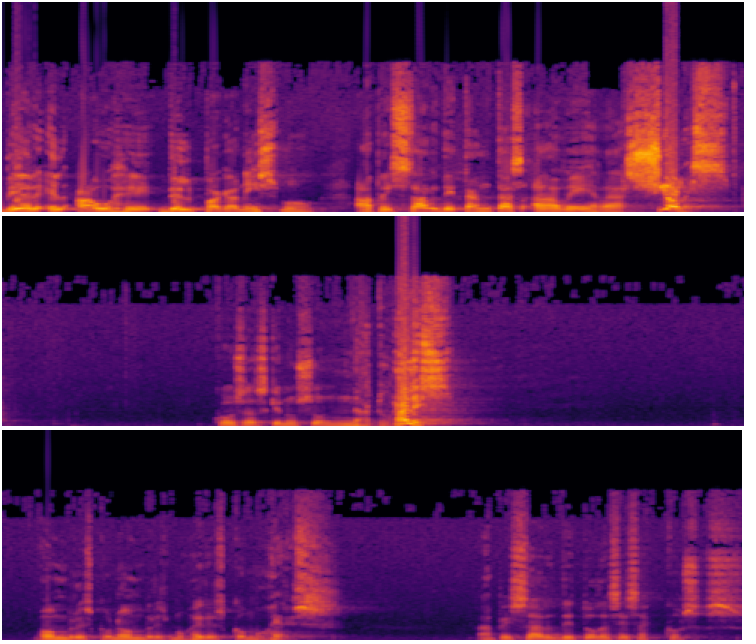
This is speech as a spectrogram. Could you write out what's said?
ver el auge del paganismo, a pesar de tantas aberraciones, cosas que no son naturales. Hombres con hombres, mujeres con mujeres. A pesar de todas esas cosas,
